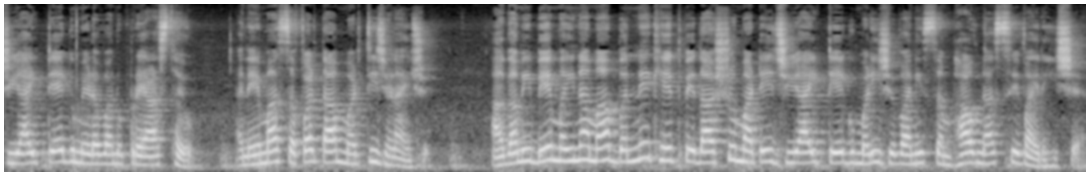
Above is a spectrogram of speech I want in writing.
જીઆઈ ટેગ મેળવવાનો પ્રયાસ થયો. અને એમાં સફળતા મળતી જણાય છે. આગામી બે મહિનામાં બંને ખેત પેદાશો માટે જીઆઈ ટેગ મળી જવાની સંભાવના સેવાઈ રહી છે.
